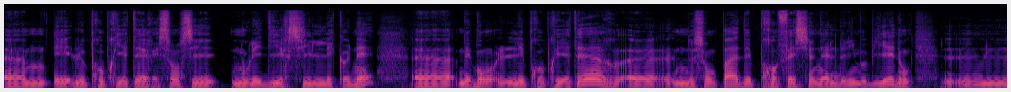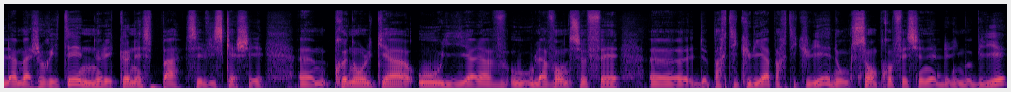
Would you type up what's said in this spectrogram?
et le propriétaire est censé nous les dire s'il les connaît. mais bon, les propriétaires ne sont pas des professionnels de l'immobilier, donc la majorité ne les connaissent pas, ces vices cachés. Euh, prenons le cas où, il y a la, où la vente se fait euh, de particulier à particulier, donc sans professionnel de l'immobilier.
